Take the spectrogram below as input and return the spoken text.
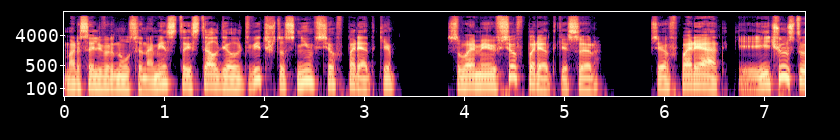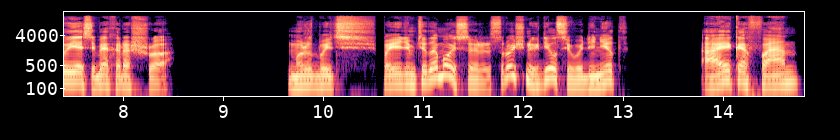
Марсель вернулся на место и стал делать вид, что с ним все в порядке. «С вами все в порядке, сэр?» «Все в порядке, и чувствую я себя хорошо». «Может быть, поедемте домой, сэр? Срочных дел сегодня нет». «А Экофан?»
